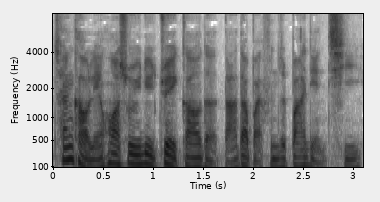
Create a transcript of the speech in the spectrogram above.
参考年化收益率最高的达到百分之八点七。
